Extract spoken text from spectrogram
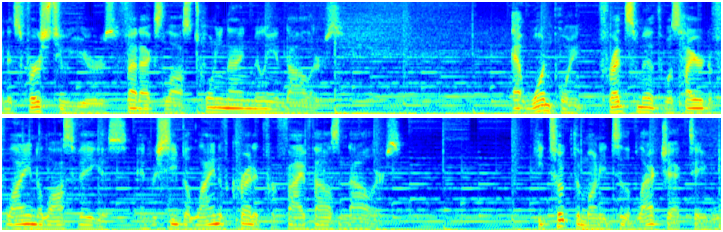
In its first two years, FedEx lost $29 million. At one point, Fred Smith was hired to fly into Las Vegas and received a line of credit for $5,000. He took the money to the blackjack table,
